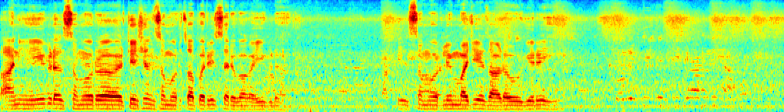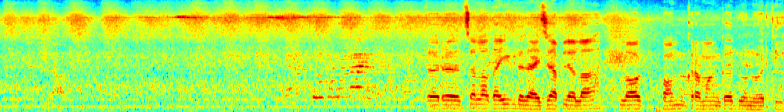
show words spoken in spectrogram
आणि इकडं समोर स्टेशनसमोरचा स्टेशन समोरचा परिसर आहे बघा इकडं. हे समोर लिंबाचे झाडं वगैरे आहे. तर चला आता इकडे जायचं आपल्याला. प्लॅटफॉर्म क्रमांक दोनवरती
